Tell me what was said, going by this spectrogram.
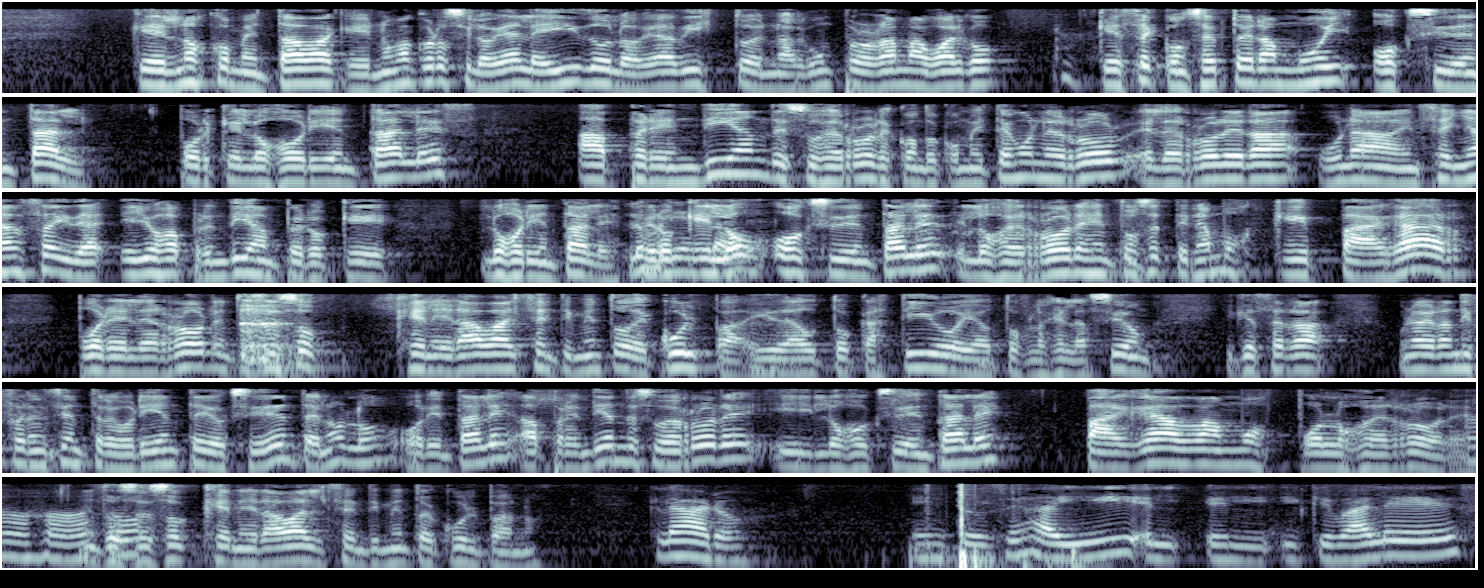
que él nos comentaba que no me acuerdo si lo había leído, lo había visto en algún programa o algo, que ese concepto era muy occidental, porque los orientales aprendían de sus errores. Cuando cometían un error, el error era una enseñanza y de, ellos aprendían, pero que los orientales, pero que los occidentales, los errores, entonces teníamos que pagar por el error, entonces eso generaba el sentimiento de culpa y de autocastigo y autoflagelación. Y que esa era una gran diferencia entre Oriente y Occidente, ¿no? Los orientales aprendían de sus errores y los occidentales pagábamos por los errores. Entonces eso... generaba el sentimiento de culpa, ¿no? Claro. Entonces ahí el, el, el que vale es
